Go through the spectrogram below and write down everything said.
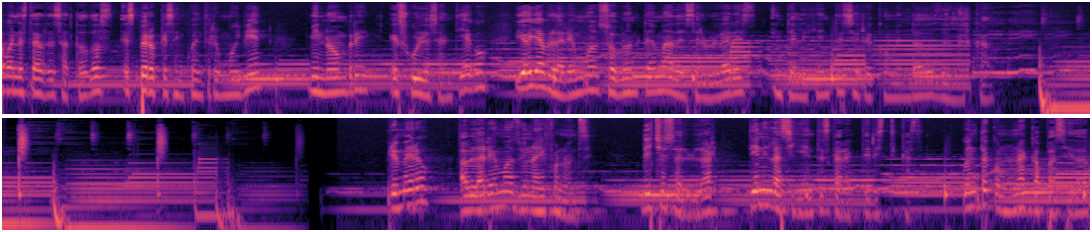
buenas tardes a todos, espero que se encuentren muy bien. Mi nombre es Julio Santiago y hoy hablaremos sobre un tema de celulares inteligentes y recomendados del mercado. Primero, hablaremos de un iPhone 11. Dicho celular tiene las siguientes características. Cuenta con una capacidad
